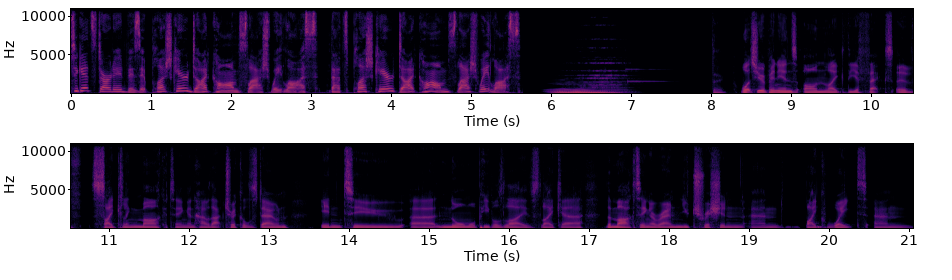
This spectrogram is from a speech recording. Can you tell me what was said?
To get started, visit plushcare.com slash weight loss. That's plushcare.com slash weight loss. What's your opinions on like the effects of cycling marketing and how that trickles down into uh, normal people's lives, like uh, the marketing around nutrition and bike weight and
